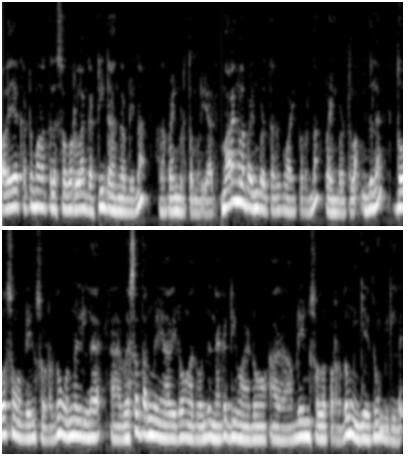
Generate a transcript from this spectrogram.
பழைய கட்டுமானத்தில் சுவரெல்லாம் கட்டிட்டாங்க அப்படின்னா அதை பயன்படுத்த முடியாது. மரங்களை பயன்படுத்துறதுக்கு வாய்ப்பு இருந்தால் பயன்படுத்தலாம். இதில் தோஷம் அப்படின்னு சொல்கிறதும் ஒன்றும் இல்லை. விஷத்தன்மை ஆகிடும் அது வந்து நெகட்டிவ் ஆகிடும் அப்படின்னு சொல்லப்படுறதும் இங்கே எதுவும் இல்லை.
